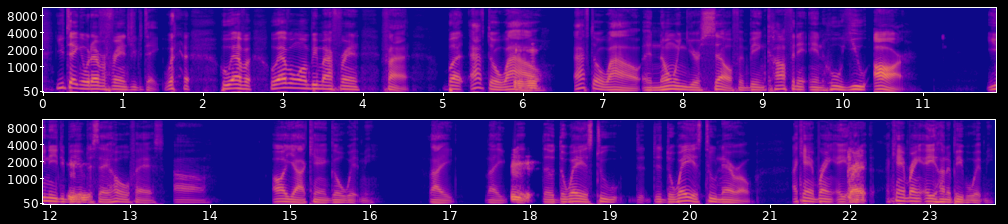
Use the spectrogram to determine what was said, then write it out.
you taking whatever friends you can take. whoever whoever want to be my friend, fine. But after a while, mm-hmm. after a while, and knowing yourself and being confident in who you are, you need to be mm-hmm. able to say, "Hold fast, um, all y'all can't go with me." Like, like mm-hmm. the, the, the way is too the, the way is too narrow. I can't bring eight hundred. Right. I can't bring eight hundred people with me.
